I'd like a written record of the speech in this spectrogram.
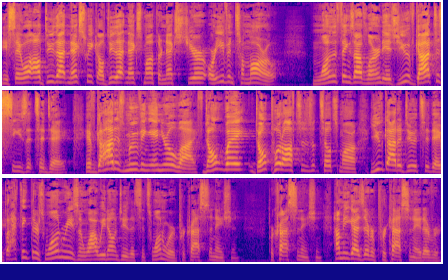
And you say, Well, I'll do that next week, I'll do that next month or next year, or even tomorrow. One of the things I've learned is you have got to seize it today. If God is moving in your life, don't wait, don't put off till tomorrow. You've got to do it today. But I think there's one reason why we don't do this. It's one word procrastination. Procrastination. How many of you guys ever procrastinate ever?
